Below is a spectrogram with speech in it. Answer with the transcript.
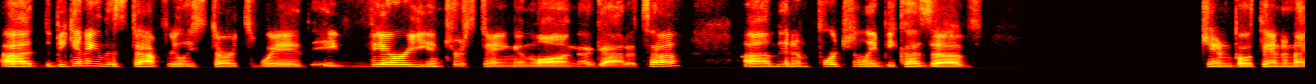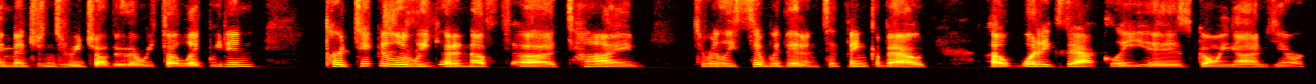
Uh, the beginning of the daf really starts with a very interesting and long Agadata. Um, and unfortunately, because of and both Ann and I mentioned to each other that we felt like we didn't particularly get enough uh, time to really sit with it and to think about uh, what exactly is going on here.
